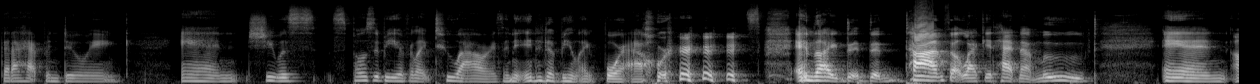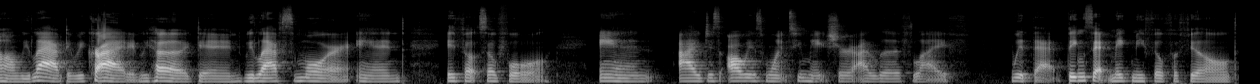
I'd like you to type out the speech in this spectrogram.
that I had been doing. And she was supposed to be here for like two hours, and it ended up being like four hours. and like the, the, time felt like it had not moved. And um, we laughed and we cried and we hugged and we laughed some more. And it felt so full. And I just always want to make sure I live life with that. Things that make me feel fulfilled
